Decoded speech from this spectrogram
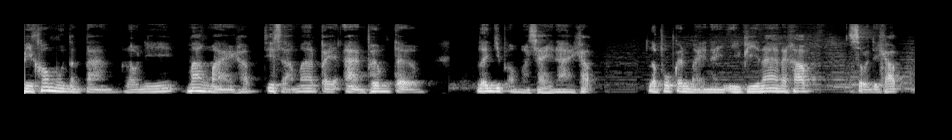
มีข้อมูลต่างๆ เหล่านี้มากมายครับ ที่สามารถไปอ่านเพิ่มเติม และหยิบเอามาใช้ได้ครับ แล้วพบกันใหม่ใน EP หน้านะครับ สวัสดีครับ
